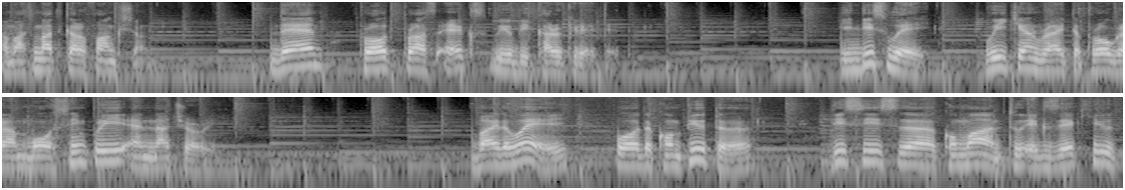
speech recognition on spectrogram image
a mathematical function. Then prod plus x will be calculated. In this way, we can write the program more simply and naturally. By the way, for the computer, this is a command to execute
